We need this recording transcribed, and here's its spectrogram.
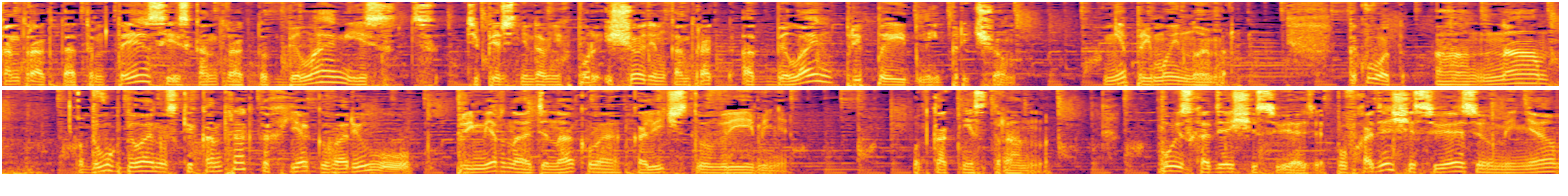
контракты от МТС, есть контракт от Билайн, есть теперь с недавних пор еще один контракт от Билайн, припейдный причем, не прямой номер. Так вот, а, на двух билайновских контрактах я говорю примерно одинаковое количество времени. Вот как ни странно. По исходящей связи. По входящей связи у меня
